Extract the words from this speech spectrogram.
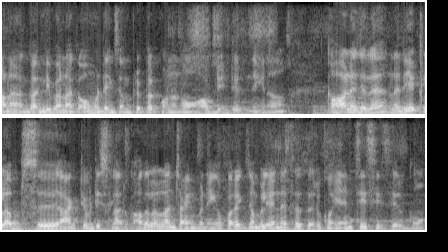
ஆனால் கண்டிப்பாக நான் கவர்மெண்ட் எக்ஸாம் ப்ரிப்பேர் பண்ணணும் அப்படின்ட்டு இருந்தீங்கன்னா காலேஜில் நிறைய கிளப்ஸு ஆக்டிவிட்டீஸ்லாம் இருக்கும். அதிலலாம் ஜாயின் பண்ணிங்க. ஃபார் எக்ஸாம்பிள் என்எஸ்எஸ் இருக்கும் என்சிசிஸ் இருக்கும்.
